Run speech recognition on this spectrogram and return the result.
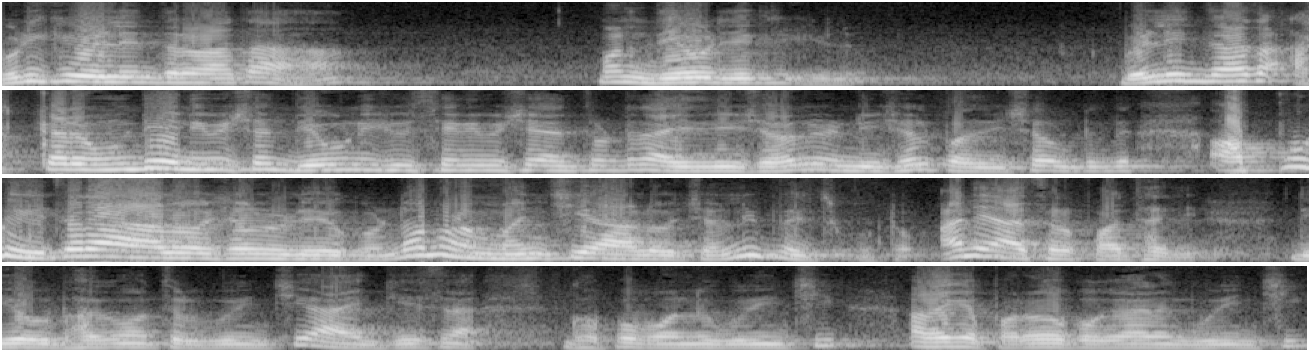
గుడికి వెళ్ళిన తర్వాత మనం దేవుడి దగ్గరికి వెళ్ళాం. వెళ్ళిన తర్వాత అక్కడ ఉండే నిమిషం దేవుడిని చూసే నిమిషం ఎంత ఉంటుంది? ఐదు నిమిషాలు రెండు నిమిషాలు పది నిమిషాలు ఉంటుంది. అప్పుడు ఇతర ఆలోచనలు లేకుండా మనం మంచి ఆలోచనల్ని పెంచుకుంటాం. అని అసలు పద్ధతి. దేవుడు భగవంతుడి గురించి ఆయన చేసిన గొప్ప పనుల గురించి అలాగే పరోపకారం గురించి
